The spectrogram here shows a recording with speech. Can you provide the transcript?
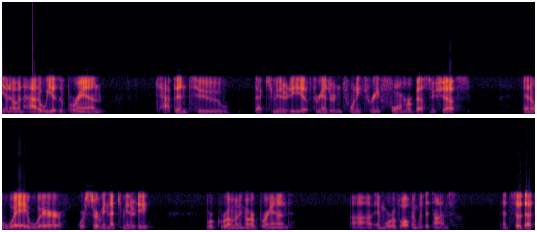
You know, and how do we as a brand tap into that community of 323 former Best New Chefs in a way where we're serving that community, we're growing our brand, uh, and we're evolving with the times. And so that's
